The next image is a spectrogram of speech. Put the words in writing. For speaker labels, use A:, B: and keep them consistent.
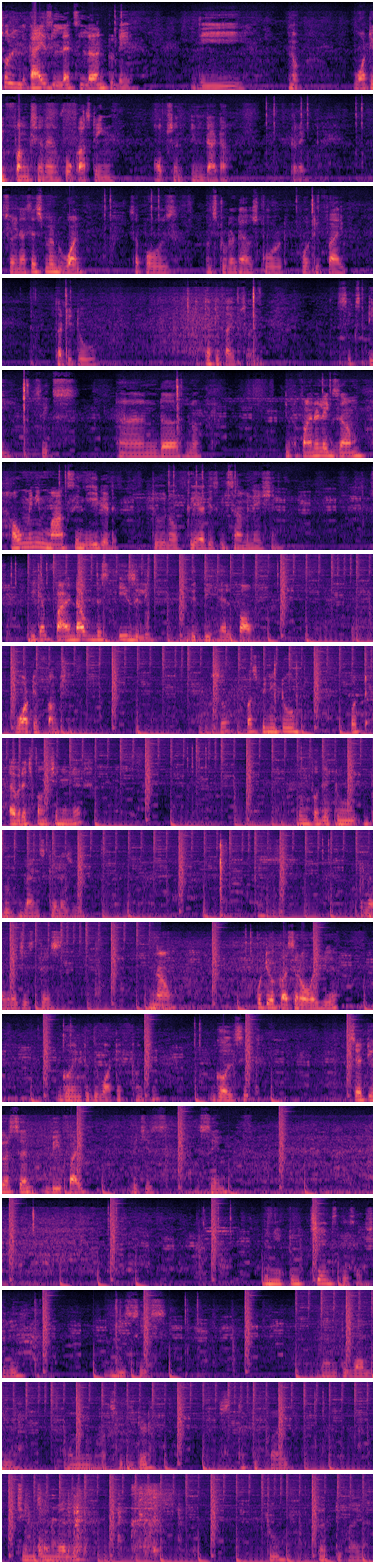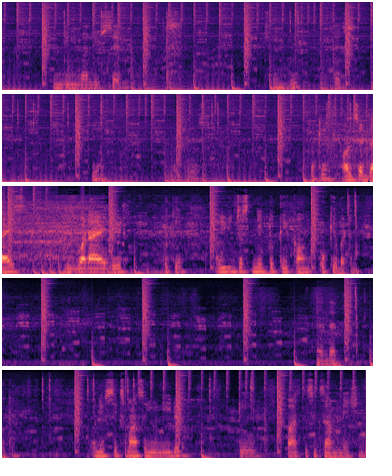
A: so guys let's learn today the know what if function and forecasting option in data correct? So in assessment 1 suppose one student has scored 45 32 35 sorry 66 and uh, you know in final exam how many marks he needed to you know clear this examination we can find out this easily with the help of what if function. So first we need to put average function in it. Don't forget to include blank scale as well. Total average is this. Now put your cursor over here. Go into the what if function. Goal seek set your cell b5 which is the same. We need to change this actually. B6 then to value how many marks we needed. It's 35 changing value to 35 changing value cell. Will okay all set guys. This is what i did. Okay you just need to click on ok button. And then okay. Only six marks you needed to pass this examination.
